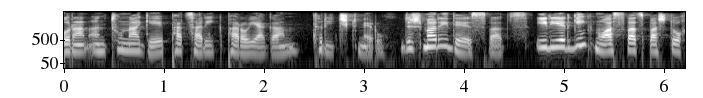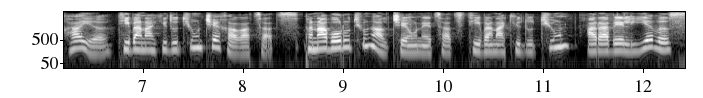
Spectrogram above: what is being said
որան ընդունակ է փացարիկ փարոյական թրիչքներու դժմարիտ է ասված. Իր երկինքն ու աստված պաշտող հայը թիվանակիդություն չէ խաղացած բնավորություն ալ չէ ունեցած թիվանակիդություն առավել եւս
